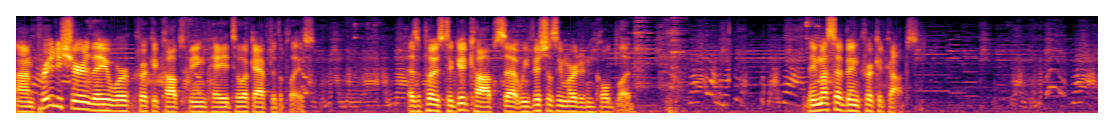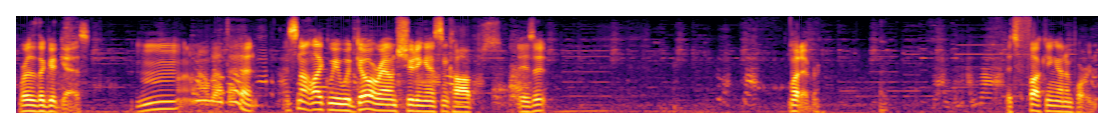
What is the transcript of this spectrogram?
I'm pretty sure they were crooked cops being paid to look after the place. As opposed to good cops that we viciously murdered in cold blood. They must have been crooked cops. Were are the good guys? Hmm, I don't know about that. It's not like we would go around shooting innocent cops, is it? Whatever. It's fucking unimportant.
